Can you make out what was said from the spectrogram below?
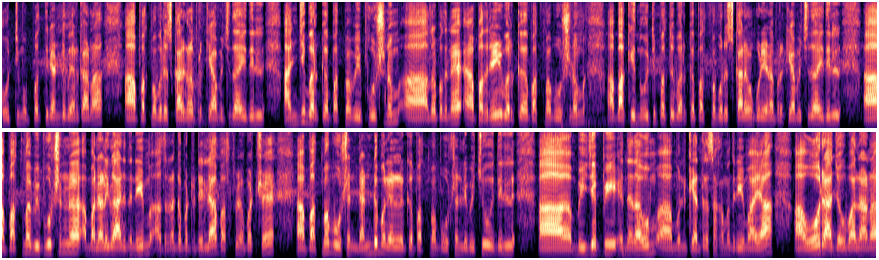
നൂറ്റി മുപ്പത്തിരണ്ട് പേർക്കാണ് പത്മ പുരസ്കാരങ്ങൾ പ്രഖ്യാപിച്ചത്. ഇതിൽ അഞ്ച് പേർക്ക് പത്മവിഭൂഷണും അതോടൊപ്പം തന്നെ പതിനേഴ് പേർക്ക് പത്മഭൂഷണും ബാക്കി നൂറ്റിപ്പത്ത് പേർക്ക് പത്മ പുരസ്കാരവും കൂടിയാണ് പ്രഖ്യാപിച്ചത്. ഇതിൽ പത്മവിഭൂഷണിന് മലയാളികൾ ആരും തന്നെയും തിരഞ്ഞെടുക്കപ്പെട്ടിട്ടില്ല പക്ഷേ പത്മഭൂഷൺ രണ്ട് മലയാളികൾക്ക് പത്മഭൂഷൺ ലഭിച്ചു. ഇതിൽ ബി ജെ പി നേതാവും മുൻ കേന്ദ്ര സഹമന്ത്രിയുമായ ഒ രാജഗോപാലാണ്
